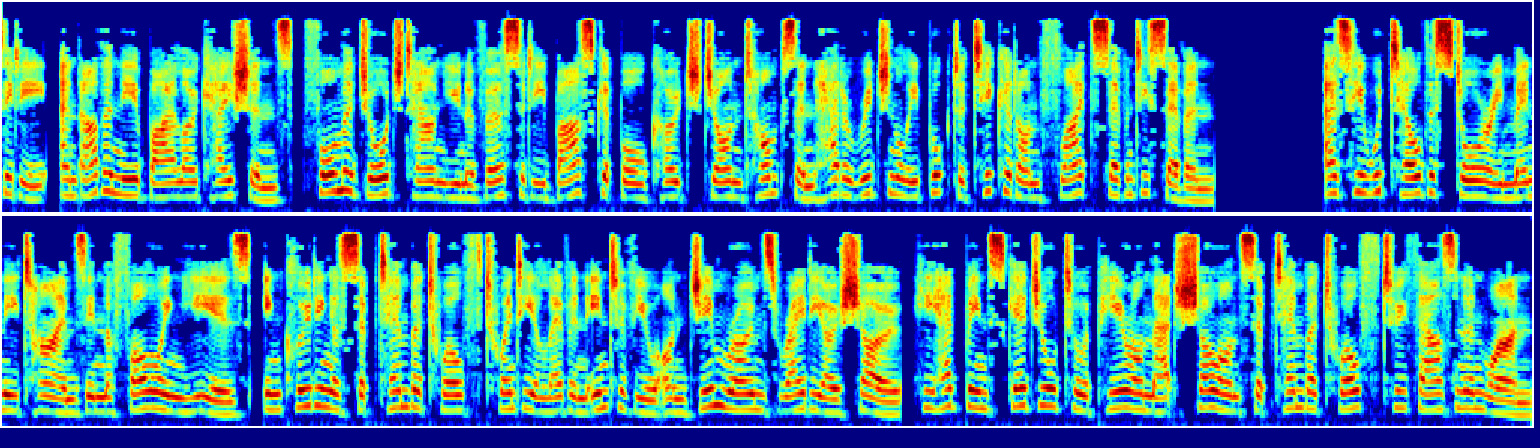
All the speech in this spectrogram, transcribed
City, and other nearby locations. Former Georgetown University basketball coach John Thompson had originally booked a ticket on Flight 77. As he would tell the story many times in the following years, including a September 12, 2011 interview on Jim Rome's radio show, he had been scheduled to appear on that show on September 12, 2001.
